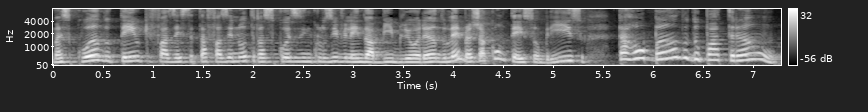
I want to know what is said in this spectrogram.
mas quando tem o que fazer, você está fazendo outras coisas, inclusive lendo a Bíblia, orando, lembra? Já contei sobre isso. Está roubando do patrão.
